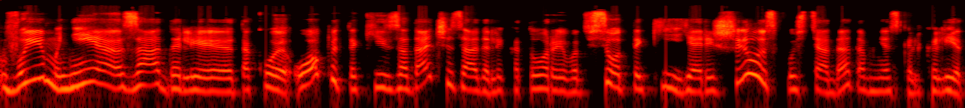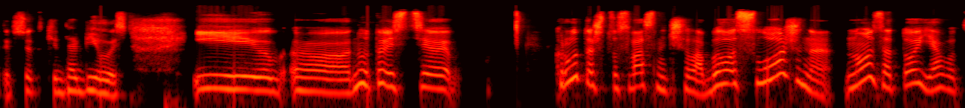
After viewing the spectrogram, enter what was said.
вы мне задали такой опыт, такие задачи задали, которые вот все-таки я решила спустя, да, там несколько лет и все-таки добилась. И, э, ну, то есть э, круто, что с вас начала. Было сложно, но зато я вот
